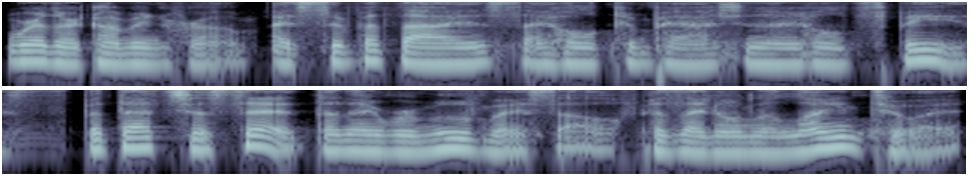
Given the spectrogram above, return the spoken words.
where they're coming from. I sympathize. I hold compassion. I hold space. But that's just it. Then I remove myself because I don't align to it.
